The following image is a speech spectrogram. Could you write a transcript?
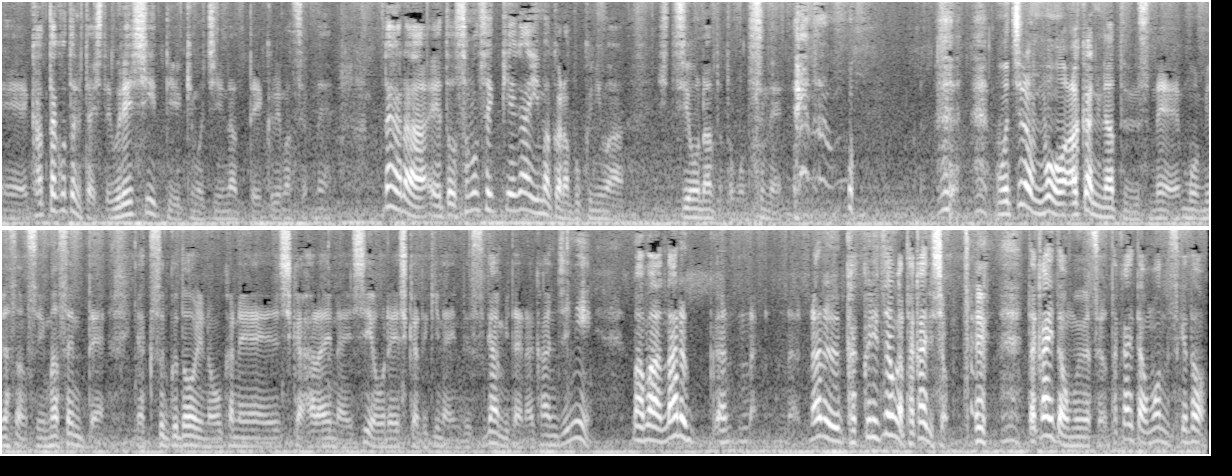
えー、買ったことに対して嬉しいっていう気持ちになってくれますよね。だから、えーとその設計が今から僕には必要なんだと思うんですね。もちろんもう赤になってですねもう皆さんすいませんって約束通りのお金しか払えないしお礼しかできないんですがみたいな感じにまあまあなるなる確率の方が高いでしょ 高いとは思いますよ。高いとは思うんですけど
